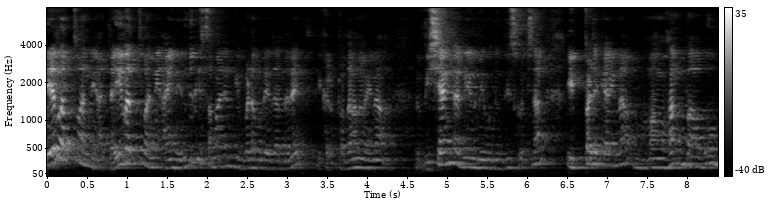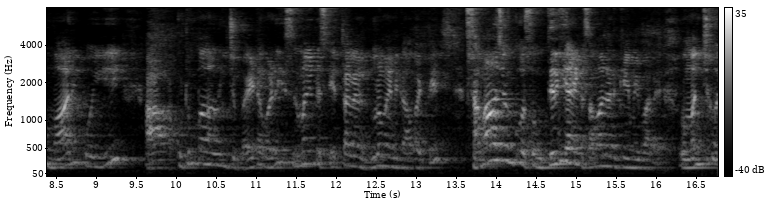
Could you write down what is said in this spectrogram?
దేవత్వాన్ని ఆ దైవత్వాన్ని ఆయన ఎందుకు ఈ సమాజానికి ఇవ్వడం లేదన్నదే ఇక్కడ ప్రధానమైన విషయంగా నేను మీ ముందు తీసుకొచ్చిన. ఇప్పటికైనా మోహన్ బాబు మారిపోయి ఆ కుటుంబాల నుంచి బయటపడి సినిమా ఇండస్ట్రీ ఎట్లాగైనా దూరమైంది కాబట్టి సమాజం కోసం తిరిగి ఆయన సమాజానికి ఏమి ఇవ్వాలి? మంచిగా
